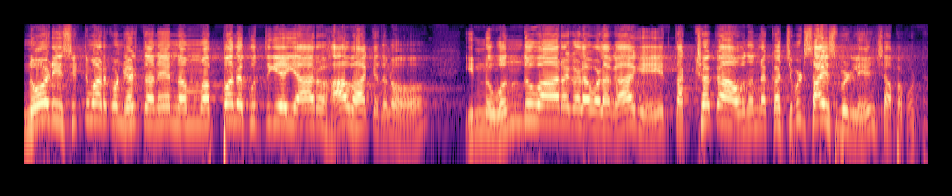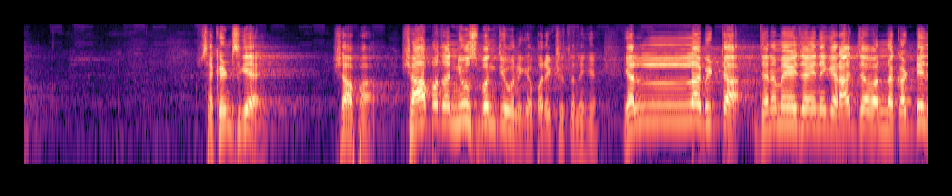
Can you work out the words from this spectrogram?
ನೋಡಿ ಸಿಟ್ಟು ಮಾಡ್ಕೊಂಡು ಹೇಳ್ತಾನೆ ನಮ್ಮ ಅಪ್ಪನ ಕುತ್ತಿಗೆ ಯಾರು ಹಾವು ಹಾಕಿದನೋ ಇನ್ನು ಒಂದು ವಾರಗಳ ಒಳಗಾಗಿ ತಕ್ಷಕ ಅವನನ್ನು ಕಚ್ಚಿಬಿಟ್ಟು ಸಾಯಿಸ್ಬಿಡ್ಲಿ ಅಂತ ಶಾಪ ಕೊಟ್ಟ. ಸೆಕೆಂಡ್ಸ್ಗೆ ಶಾಪ. ಶಾಪದ ನ್ಯೂಸ್ ಬಂತು ಇವನಿಗೆ, ಪರೀಕ್ಷಿತನಿಗೆ. ಎಲ್ಲ ಬಿಟ್ಟ. ಜನಮೇಜಯನಿಗೆ ರಾಜ್ಯವನ್ನು ಕಟ್ಟಿದ.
